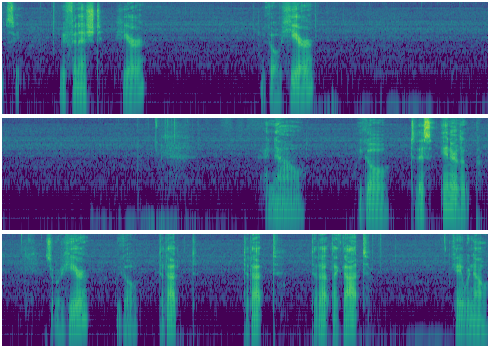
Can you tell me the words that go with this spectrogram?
let's see, we finished here. We go here. And now we go to this inner loop. So we're here, we go da-da, da-da, da-da, like that. Okay, we're now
